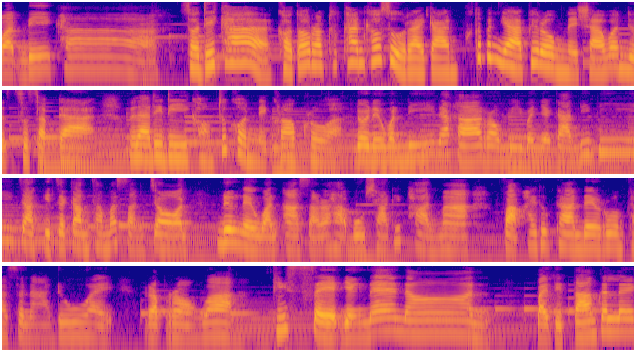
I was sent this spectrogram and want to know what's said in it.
วัสดีค่ะ สวัสดีค่ะ ขอต้อนรับทุกท่านเข้าสู่รายการพุทธปัญญาพิรมในเช้าวันหยุดสุดสัปดาห์ เวลาดีๆ ของทุกคนในครอบครัว โดยในวันนี้นะคะ เรามีบรรยากาศดีๆ จากกิจกรรมธรรมสัญจร เนื่องในวันอาสาฬหบูชาที่ผ่านมา ฝากให้ทุกท่านได้ร่วมทัศนาด้วย รับรองว่าพิเศษอย่างแน่นอน ไปติดตามกันเลย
